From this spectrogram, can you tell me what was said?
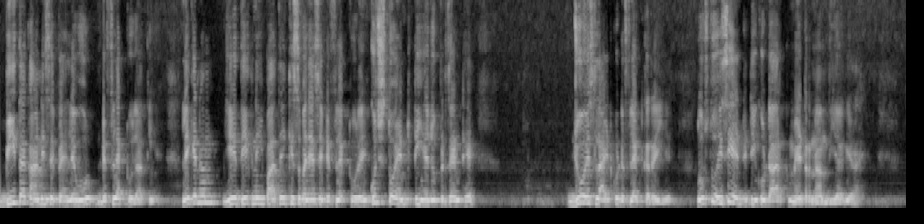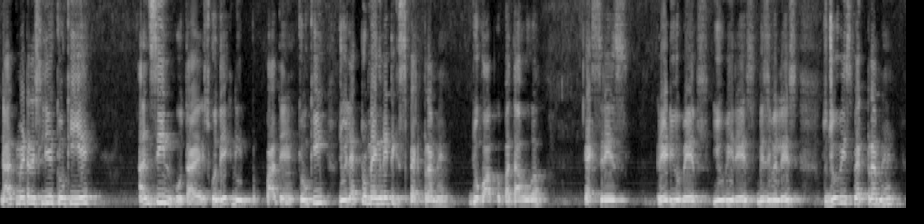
बी तक आने से पहले वो डिफ्लेक्ट हो जाती हैं। लेकिन हम ये देख नहीं पाते किस वजह से डिफ्लेक्ट हो रही है। कुछ तो एंटिटी है जो प्रेजेंट है, जो इस लाइट को डिफ्लेक्ट कर रही है। दोस्तों, इसी एंटिटी को डार्क मैटर नाम दिया गया है। डार्क मैटर इसलिए क्योंकि ये अनसीन होता है, इसको देख नहीं पाते हैं। क्योंकि जो इलेक्ट्रोमैग्नेटिक स्पेक्ट्रम है, जो को आपको पता होगा X rays radio waves UV rays visible rays तो जो भी स्पेक्ट्रम है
